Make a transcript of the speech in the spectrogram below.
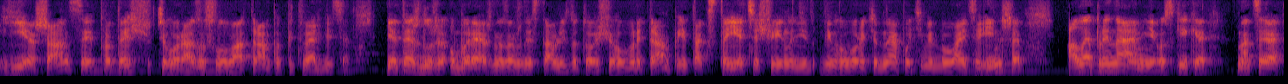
є шанси про те, що цього разу слова Трампа підтвердяться. Я теж дуже обережно завжди ставлюсь до того, що говорить Трамп, і так стається, що іноді він говорить одне, а потім відбувається інше. Але принаймні, оскільки на це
